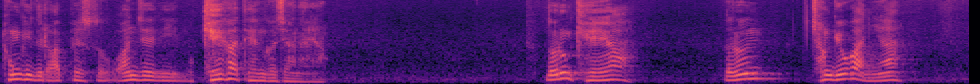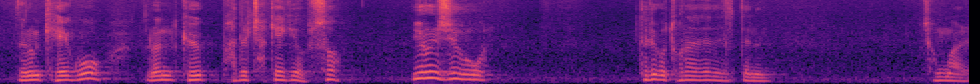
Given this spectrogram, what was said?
동기들 앞에서 완전히 뭐 개가 된 거잖아요. 너는 개야. 너는 정교가 아니야. 너는 개고 너는 교육 받을 자격이 없어. 이런 식으로 데리고 돌아다닐 때는 정말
